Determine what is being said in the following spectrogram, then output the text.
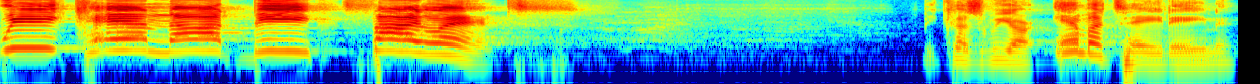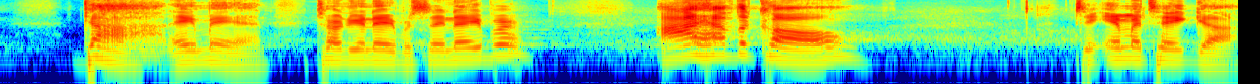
we cannot be silent because we are imitating God. Amen. Turn to your neighbor. Say, neighbor, I have the call to imitate God.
